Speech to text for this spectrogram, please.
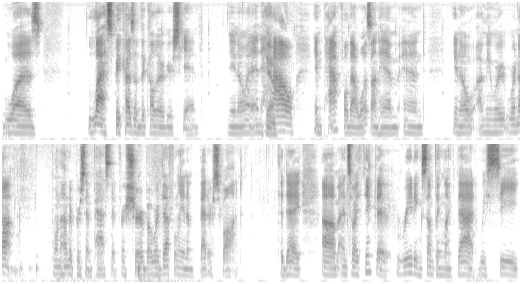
was less because of the color of your skin. You know, and yeah. how impactful that was on him. And you know, I mean, we're we're not 100% past it for sure, but we're definitely in a better spot today. Um, and so I think that reading something like that, we see,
